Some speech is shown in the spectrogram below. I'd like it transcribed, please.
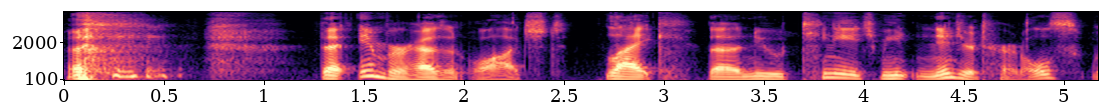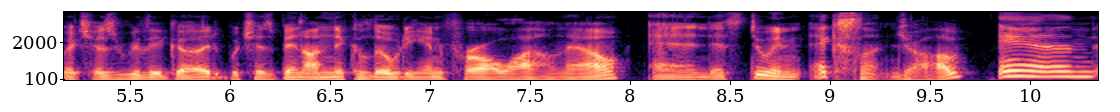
that Ember hasn't watched, like the new Teenage Mutant Ninja Turtles, which is really good, which has been on Nickelodeon for a while now, and it's doing an excellent job, and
